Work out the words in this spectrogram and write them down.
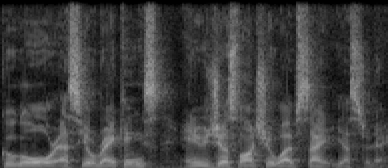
Google or SEO rankings and you just launched your website yesterday.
